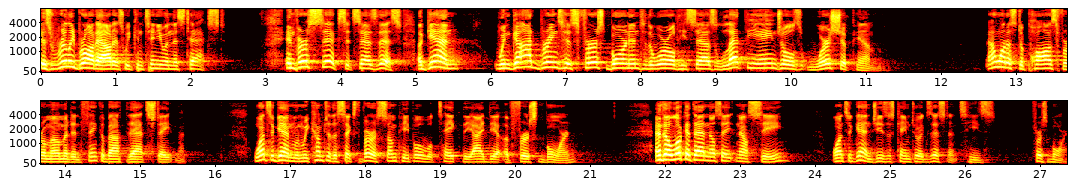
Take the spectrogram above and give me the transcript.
is really brought out as we continue in this text. In verse 6, it says this Again, when God brings his firstborn into the world, he says, Let the angels worship him. Now, I want us to pause for a moment and think about that statement. Once again, when we come to the sixth verse, some people will take the idea of firstborn and they'll look at that and they'll say, Now, see, once again, Jesus came to existence. He's firstborn.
